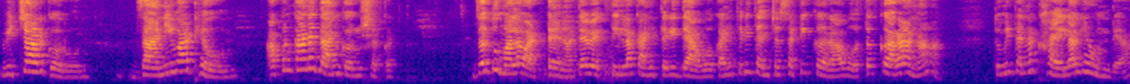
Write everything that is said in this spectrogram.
विचार करून जाणीवा ठेवून आपण का नाही दान करू शकत? जर तुम्हाला वाटतंय ना त्या व्यक्तीला काहीतरी द्यावं काहीतरी त्यांच्यासाठी करावं तर करा ना. तुम्ही त्यांना खायला घेऊन द्या.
